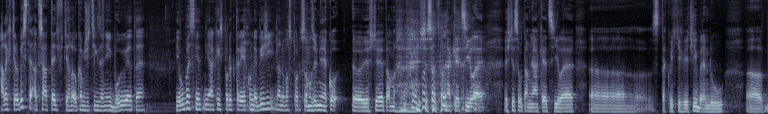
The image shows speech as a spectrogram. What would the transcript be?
ale chtěl byste a třeba teď v těchto okamžicích za něj bojujete? Je vůbec nějaký sport, který jako neběží na Novosportu? Samozřejmě jako e, ještě, je tam, ještě jsou tam nějaké cíle, ještě jsou tam nějaké cíle uh, z takových těch větších brandů. Uh,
